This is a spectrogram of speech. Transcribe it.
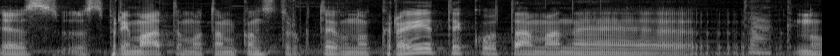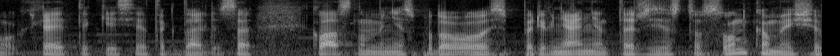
е, сприйматиму там конструктивну критику, там, а не Так. ну, хейт якийсь і так далі. Це класно, мені сподобалось порівняння теж зі стосунками, що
